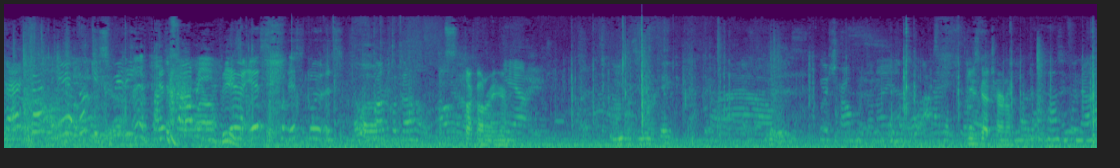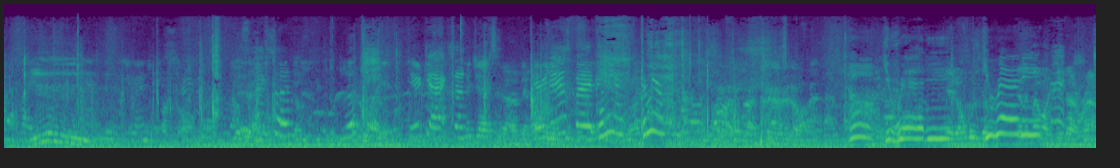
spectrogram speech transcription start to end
Jackson, yeah, looky, sweetie. It's probably, yeah, it's, it's good, it's buckle gum. Stuck on right here. Yeah. You're stronger than I am. You just gotta turn them. Jackson, looky. Here, Jackson. Here Jackson. Here it is, baby. Come here. you ready? You You ready? want to keep that around.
